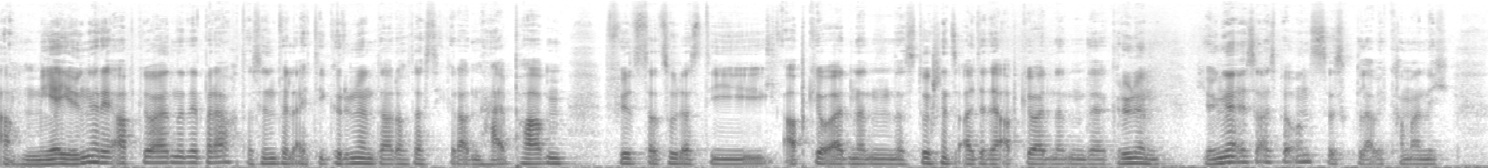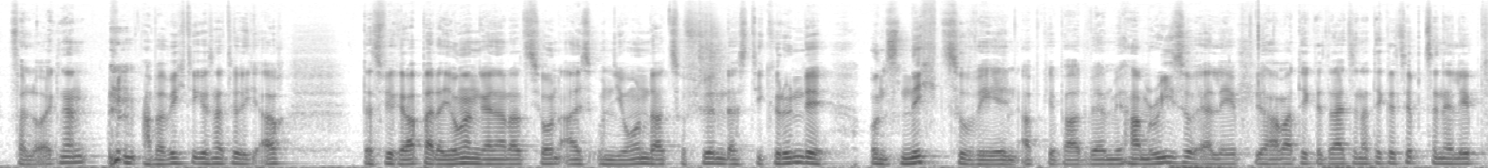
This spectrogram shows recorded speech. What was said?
auch mehr jüngere Abgeordnete braucht. Da sind vielleicht die Grünen, dadurch, dass die gerade einen Hype haben, führt es dazu, dass die Abgeordneten, das Durchschnittsalter der Abgeordneten der Grünen jünger ist als bei uns. Das, glaube ich, kann man nicht verleugnen. Aber wichtig ist natürlich auch, dass wir gerade bei der jungen Generation als Union dazu führen, dass die Gründe, uns nicht zu wählen, abgebaut werden. Wir haben Rezo erlebt, wir haben Artikel 13, Artikel 17 erlebt,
